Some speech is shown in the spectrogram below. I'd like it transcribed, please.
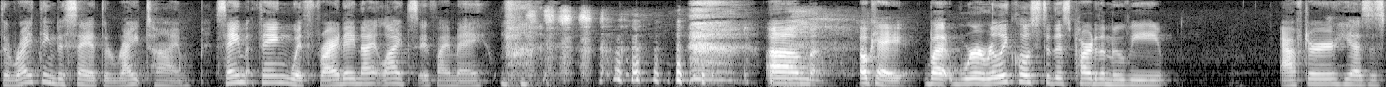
The right thing to say at the right time. Same thing with Friday Night Lights, if I may. um, okay, but we're really close to this part of the movie after he has his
